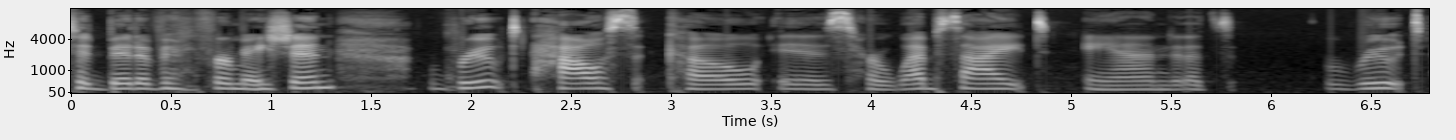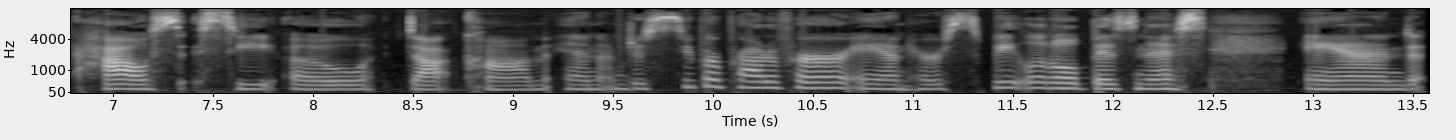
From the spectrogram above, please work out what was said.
tidbit of information. Root House Co. is her website, and that's roothouseco.com. And I'm just super proud of her and her sweet little business. And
